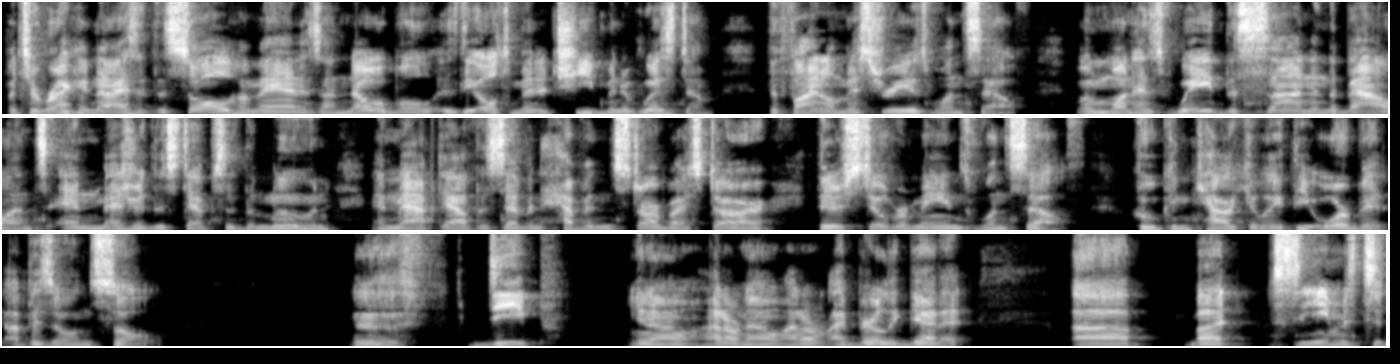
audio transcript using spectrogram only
But to recognize that the soul of a man is unknowable is the ultimate achievement of wisdom. The final mystery is oneself. When one has weighed the sun in the balance and measured the steps of the moon and mapped out the seven heavens star by star, there still remains oneself. Who can calculate the orbit of his own soul? Ugh, deep, you know, I don't know. I don't. I barely get it. Uh, but seems to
